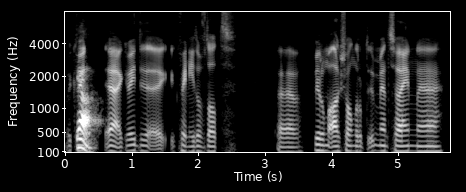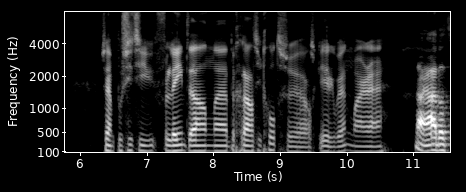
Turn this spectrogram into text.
ik ja. Weet, ja, ik weet, ik weet niet of dat Willem-Alexander op dit moment zijn, uh, zijn positie verleent aan uh, de gratie gods, als ik eerlijk ben. Maar, nou ja, dat,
